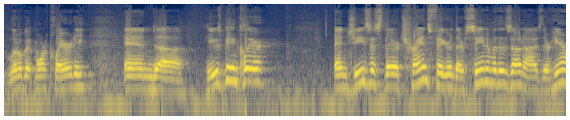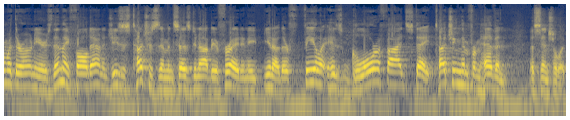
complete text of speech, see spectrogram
little bit more clarity? And uh, he was being clear. And Jesus, they're transfigured. They're seeing him with his own eyes. They're hearing with their own ears. Then they fall down, and Jesus touches them and says, "Do not be afraid." And he, you know, they're feeling his glorified state, touching them from heaven, essentially.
